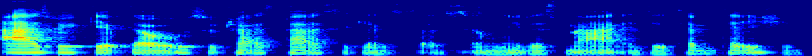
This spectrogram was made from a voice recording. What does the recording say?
as we give those who trespass against us. And lead us not into temptation,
